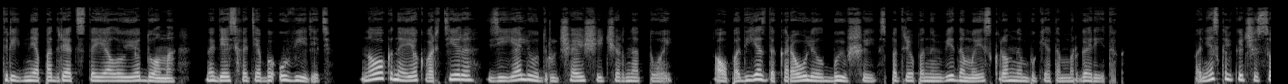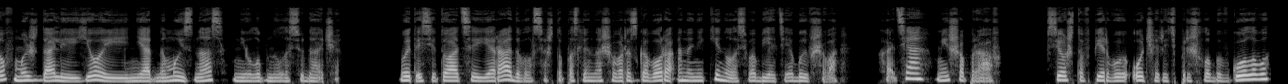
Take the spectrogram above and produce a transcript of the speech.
Три дня подряд стояла у ее дома, надеясь хотя бы увидеть, но окна ее квартиры зияли удручающей чернотой, а у подъезда караулил бывший с потрепанным видом и скромным букетом маргариток. По несколько часов мы ждали ее, и ни одному из нас не улыбнулась удача. В этой ситуации я радовался, что после нашего разговора она не кинулась в объятия бывшего. Хотя Миша прав. Все, что в первую очередь пришло бы в голову,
